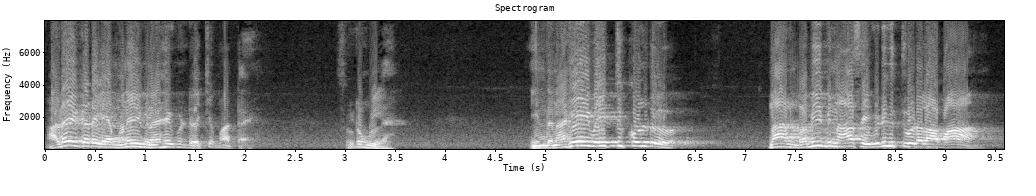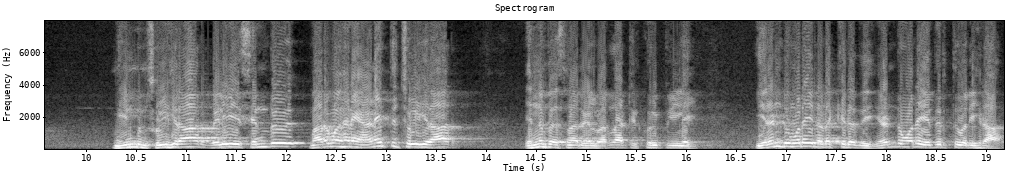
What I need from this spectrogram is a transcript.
அடைய கடையில் என் நகை கொண்டு வைக்க மாட்டேன். சொல்றோம்ல? இந்த நகையை வைத்துக்கொண்டு நான் ரபீபின் ஆசை விடுவித்து விடலாமா? மீண்டும் சொல்கிறார் வெளியே சென்று மருமகனை அணைத்து சொல்கிறார். என்ன பேசினார்கள்? வரலாற்றில் குறிப்பில்லை. இரண்டு முறை நடக்கிறது இரண்டு முறை எதிர்த்து வருகிறார்.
